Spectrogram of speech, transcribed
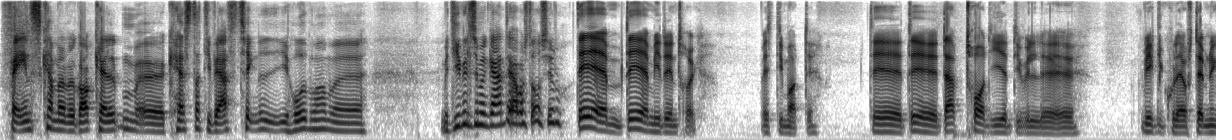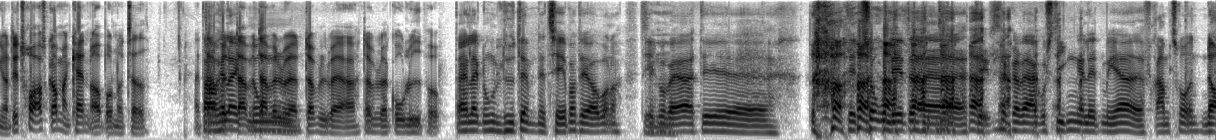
fans, kan man vel godt kalde dem, øh, kaster diverse ting ned i hovedet på ham. Øh. Men de vil simpelthen gerne deroppe at stå, siger du? Det er, det er mit indtryk, hvis de måtte det. det, det der tror de, at de vil øh, virkelig kunne lave stemninger. Det tror jeg også godt, man kan op under taget. At Der er der, heller der, ikke der, nogen- vil være, der, vil være, der vil være god lyd på. Der er heller ikke nogen lyddæmpende tæpper deroppe under. Det, det Det- kunne være, at det, øh, det tog lidt af... Det, så kan det være, at akustikken er lidt mere øh, fremtråden. Nå,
